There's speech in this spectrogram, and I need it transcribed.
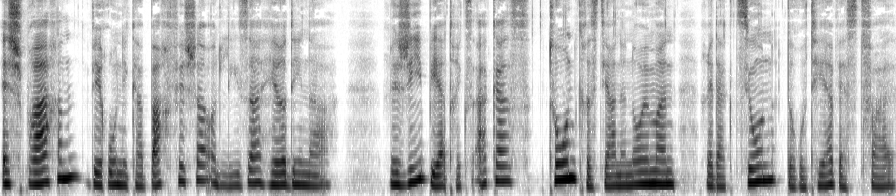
Es sprachen Veronika Bachfischer und Lisa Hirdina. Regie Beatrix Ackers, Ton Christiane Neumann, Redaktion Dorothea Westphal.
